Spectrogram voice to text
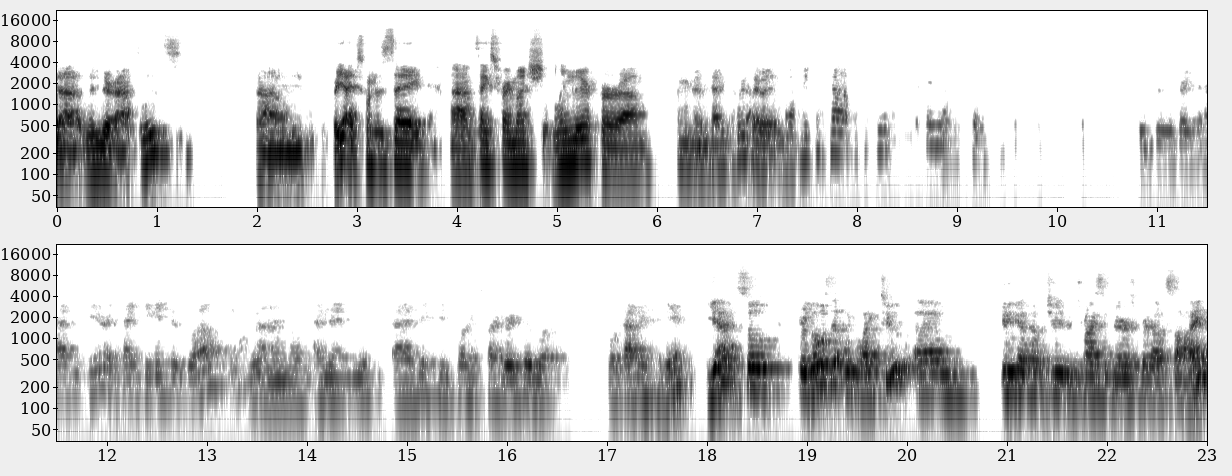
uh Lynda afterwards. Um, but yeah, I just wanted to say, um, thanks very much, Lynda, for, um, coming to that. It's really great to have you here and thank you, Nick, as well. Um, and then, uh, Nick, do you just want to explain briefly what, what's happening here? Yeah, so for those that would like to, um, you're gonna get the opportunity to try some bear spray outside.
